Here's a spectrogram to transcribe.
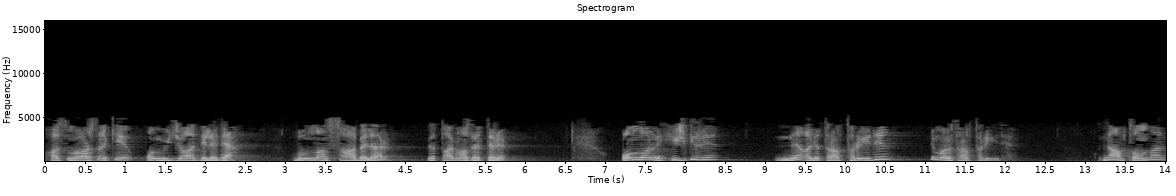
Hazreti arasındaki o mücadelede bulunan sahabeler ve tabi hazretleri Onların hiçbiri ne Ali taraftarıydı ne Muhammed taraftarıydı. Ne yaptı onlar?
